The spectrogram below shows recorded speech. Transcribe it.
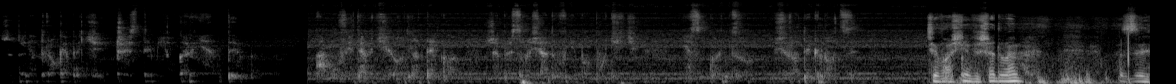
żeby na drogę być czystym i ogarniętym. A mówię tak cicho dlatego, żeby sąsiadów nie pobudzić. Jest w końcu środek nocy. Gdzie właśnie wyszedłem z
